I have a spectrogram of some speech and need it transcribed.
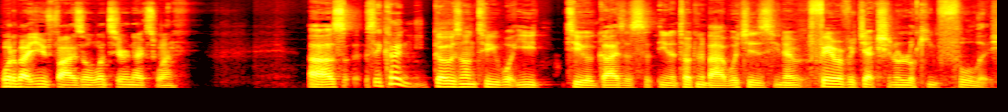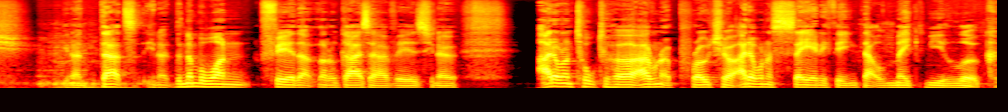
What about you faisal? What's your next one? Uh, so, so, it kind of goes on to what you two guys are you know talking about which is you know fear of rejection or looking foolish you know, that's, you know, the number one fear that a lot of guys have is, you know, I don't want to talk to her. I don't want to approach her. I don't want to say anything that will make me look,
